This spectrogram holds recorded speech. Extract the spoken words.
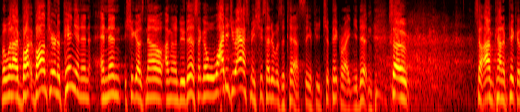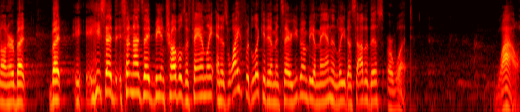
but when i volunteer an opinion and, and then she goes no i'm going to do this. I go well why did you ask me? She said it was a test. See if you pick right and you didn't. So so i'm kind of picking on her but but he said sometimes they'd be in trouble as a family, and his wife would look at him and say, Are you going to be a man and lead us out of this, or what? Wow.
